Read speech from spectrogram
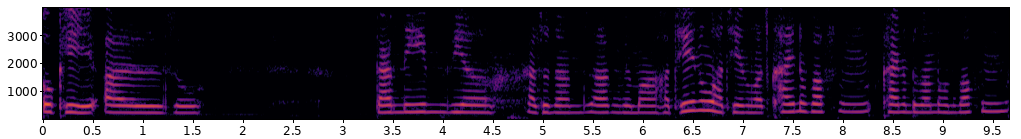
Okay, also, dann nehmen wir, also dann sagen wir mal Hateno. Hateno hat keine Waffen, keine besonderen Waffen.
